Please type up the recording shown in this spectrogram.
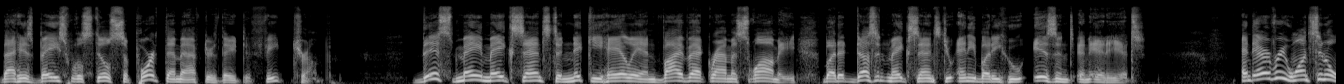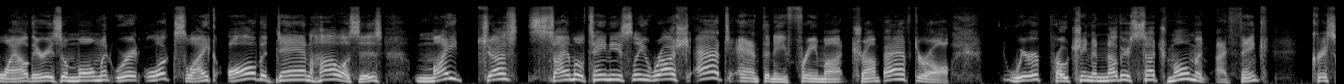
that his base will still support them after they defeat Trump. This may make sense to Nikki Haley and Vivek Ramaswamy, but it doesn't make sense to anybody who isn't an idiot. And every once in a while, there is a moment where it looks like all the Dan Hollises might just simultaneously rush at Anthony Fremont Trump after all. We're approaching another such moment, I think. Chris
